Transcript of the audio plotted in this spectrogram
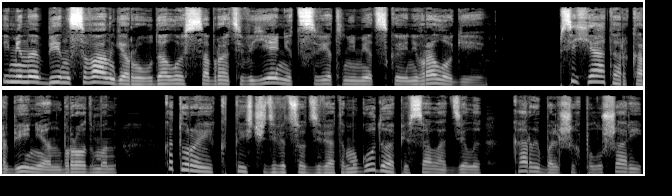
Именно Бин Свангеру удалось собрать в Йене цвет немецкой неврологии. Психиатр Карбиниан Бродман, который к 1909 году описал отделы коры больших полушарий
